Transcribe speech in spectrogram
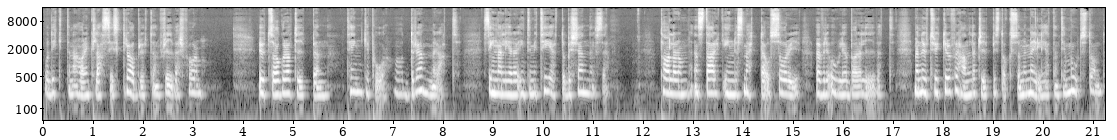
och dikterna har en klassisk radbruten friversform. Utsagor av typen tänker på och drömmer att signalerar intimitet och bekännelse. Talar om en stark inre smärta och sorg över det olevbara livet men uttrycker och förhandlar typiskt också med möjligheten till motstånd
